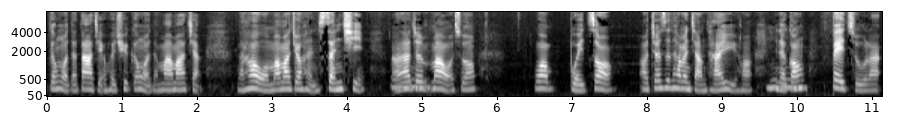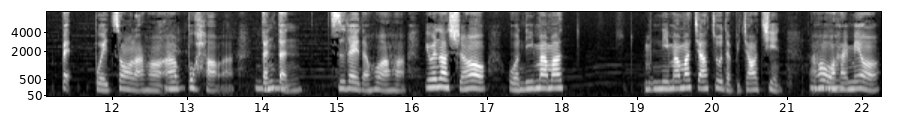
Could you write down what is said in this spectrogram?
跟我的大姐回去跟我的妈妈讲，然后我妈妈就很生气，然后她就骂我说我背咒哦，就是他们讲台语哈，你的讲背祖啦，背背咒啦哈啊不好啊等等。之类的话哈，因为那时候我离妈妈离妈妈家住的比较近，然后我还没有、嗯、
